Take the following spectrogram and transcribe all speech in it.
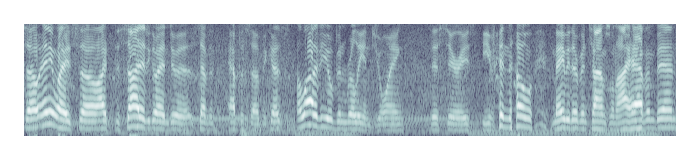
So anyway, so I decided to go ahead and do a seventh episode because a lot of you have been really enjoying this series, even though maybe there have been times when I haven't been.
